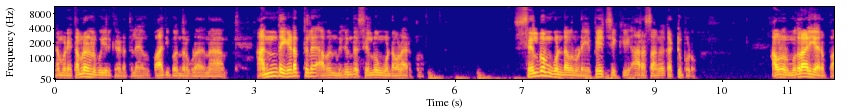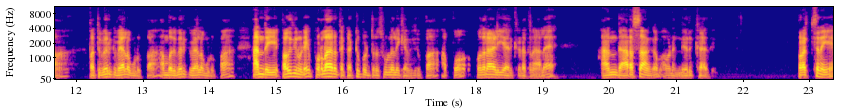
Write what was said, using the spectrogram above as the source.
நம்முடைய தமிழர்கள் போய் இருக்கிற இடத்துல ஒரு பாதிப்பு வந்துடக்கூடாதுன்னா அந்த இடத்துல அவன் மிகுந்த செல்வம் கொண்டவனா இருக்கணும். செல்வம் கொண்டவனுடைய பேச்சுக்கு அரசாங்கம் கட்டுப்படும். அவன் ஒரு முதலாளியா இருப்பான். பத்து பேருக்கு வேலை கொடுப்பான். ஐம்பது பேருக்கு வேலை கொடுப்பான். அந்த பகுதியினுடைய பொருளாதாரத்தை கட்டுப்படுத்துற சூழ்நிலைக்கு அவன் இருப்பான். அப்போ முதலாளியா இருக்கிற இடத்துனால அந்த அரசாங்கம் அவனை நெருக்காது. பிரச்சனையை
